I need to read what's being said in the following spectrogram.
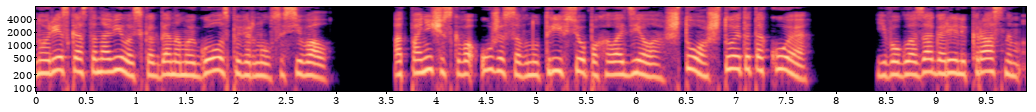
но резко остановилась, когда на мой голос повернулся Сивал. От панического ужаса внутри все похолодело. Что? Что это такое? Его глаза горели красным,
